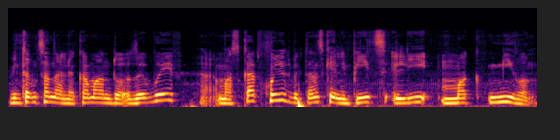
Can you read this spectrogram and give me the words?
В интернациональную команду The Wave э, Маскат входит британский олимпиец Ли Макмиллан,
